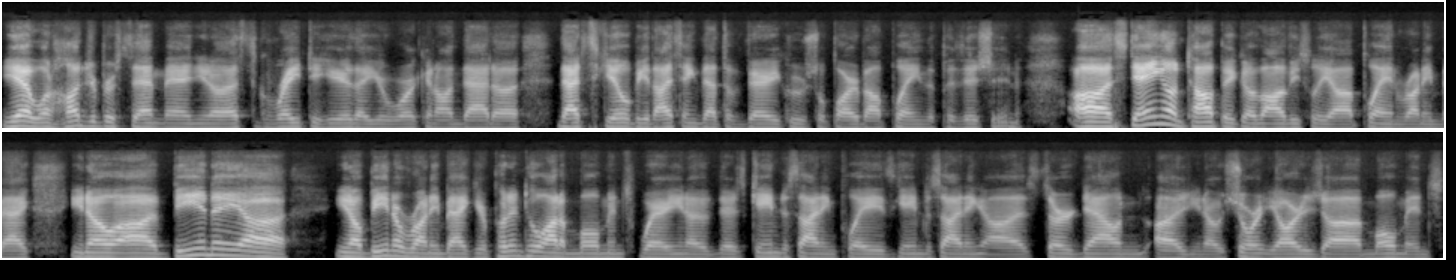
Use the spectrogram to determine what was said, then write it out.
Yeah, one hundred percent, man. You know that's great to hear that you're working on that uh that skill because I think that's a very crucial part about playing the position. Uh, staying on topic of obviously uh playing running back, you know, uh being a uh you know, being a running back, you're put into a lot of moments where, you know, there's game deciding plays, game deciding uh third down, uh, you know, short yardage uh moments.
